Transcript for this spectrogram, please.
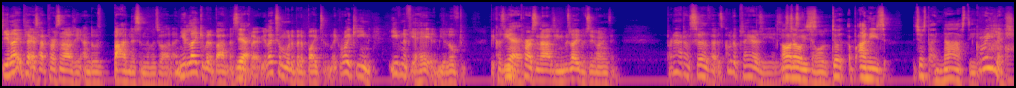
the United players had personality and there was badness in them as well. And you like a bit of badness in Yeah. a player. You like someone with a bit of bite to them. Like Roy Keane, even if you hated him, you loved him because he Yeah. had personality and he was liable to do anything. Bernardo Silva, as good a player as he is, he's Oh just no, he's dull. du- and he's just a nasty. Grealish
